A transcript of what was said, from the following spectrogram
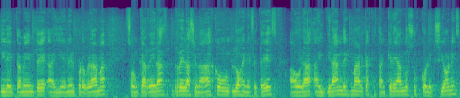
directamente ahí en el programa. Son carreras relacionadas con los NFTs. Ahora hay grandes marcas que están creando sus colecciones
